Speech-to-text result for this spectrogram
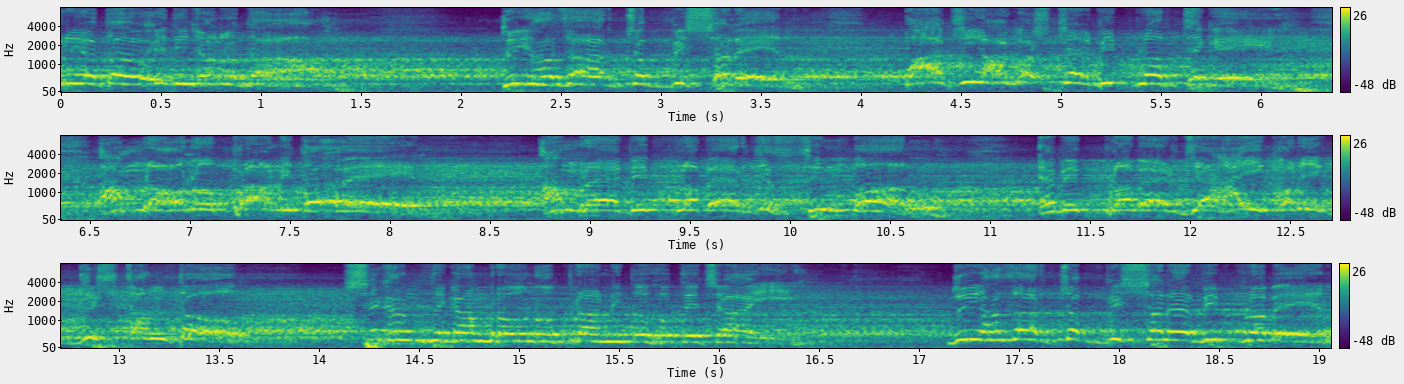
প্রিয় তৌহিদি জনতা, দুই হাজার চব্বিশ সালের পাঁচই আগস্টের বিপ্লব থেকে আমরা অনুপ্রাণিত হয়ে আমরা বিপ্লবের যে সিম্বল, এ বিপ্লবের যে আইকনিক দৃষ্টান্ত, সেখান থেকে আমরা অনুপ্রাণিত হতে চাই। দুই হাজার চব্বিশ সালের বিপ্লবের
